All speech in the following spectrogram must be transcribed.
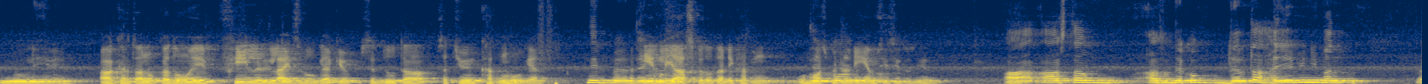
ਵੀ ਉਹ ਨਹੀਂ ਰਿਹਾ। ਆਖਰ ਤੁਹਾਨੂੰ ਕਦੋਂ ਇਹ ਫੀਲ ਰਿਅਲਾਈਜ਼ ਹੋ ਗਿਆ ਕਿ ਸਿੱਧੂ ਤਾਂ ਸੱਚੀ ਖਤਮ ਹੋ ਗਿਆ? ਨਹੀਂ ਬ- ਅਖੀਰਲੀ ਦੇਖੋ ਆਸ ਕਦੋਂ ਤੁਹਾਡੀ ਖਤਮ ਹਸਪੀਟਲ ਡੀਐਮਸੀ ਸੀ ਤੁਸੀਂ? ਆ ਆਸ ਤਾਂ ਅਸਲ ਦੇਖੋ ਦਿਲ ਤਾਂ ਹਜੇ ਵੀ ਨਹੀਂ ਮੰਨ ਅ,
